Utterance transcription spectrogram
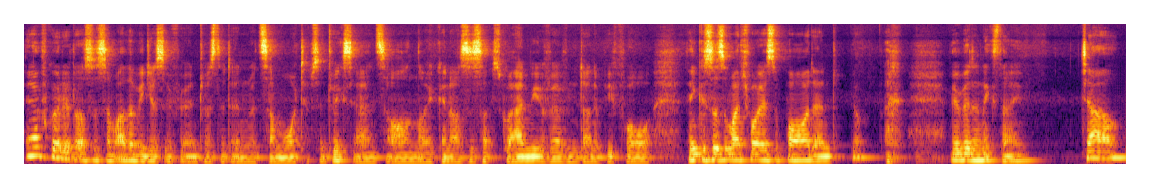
And I've got also some other videos if you're interested in with some more tips and tricks and so on. Or you can also subscribe me if you haven't done it before. Thank you so, so much for your support and yeah, maybe the next time. Ciao.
